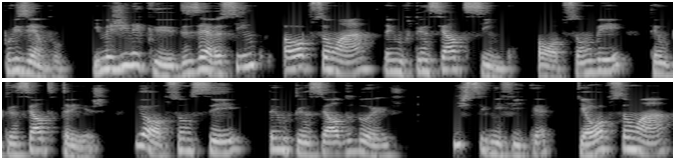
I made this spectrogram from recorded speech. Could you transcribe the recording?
Por exemplo, imagina que de 0 a 5 a opção A tem um potencial de 5, a opção B tem um potencial de 3 e a opção C tem um potencial de 2. Isto significa que a opção A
